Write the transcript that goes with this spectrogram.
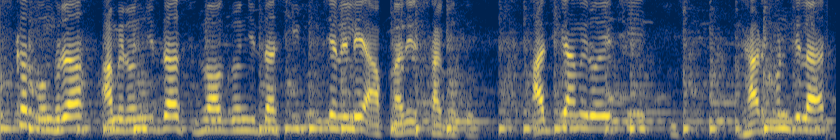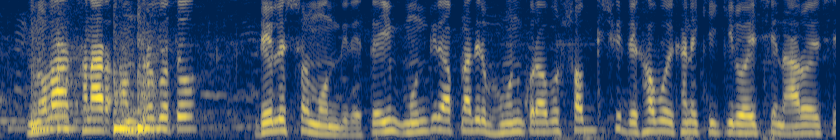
নমস্কার বন্ধুরা, আমি রঞ্জিত দাস, ব্লগ রঞ্জিত দাস ইউটিউব চ্যানেলে আপনাদের স্বাগত। আজকে আমি রয়েছি ঝাড়খণ্ড জেলার নলা থানার অন্তর্গত দেউলেশ্বর মন্দিরে। তো এই মন্দিরে আপনাদের ভ্রমণ করাবো সব কিছুই দেখাবো এখানে কি কি রয়েছে, না রয়েছে।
